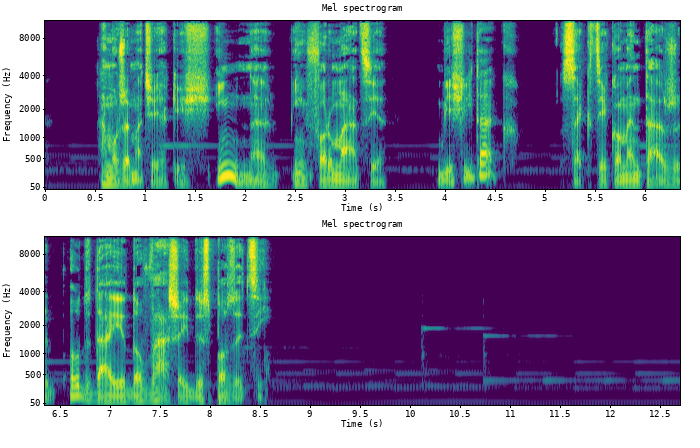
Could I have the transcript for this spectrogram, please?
A może macie jakieś inne informacje? Jeśli tak, sekcję komentarzy oddaję do Waszej dyspozycji.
